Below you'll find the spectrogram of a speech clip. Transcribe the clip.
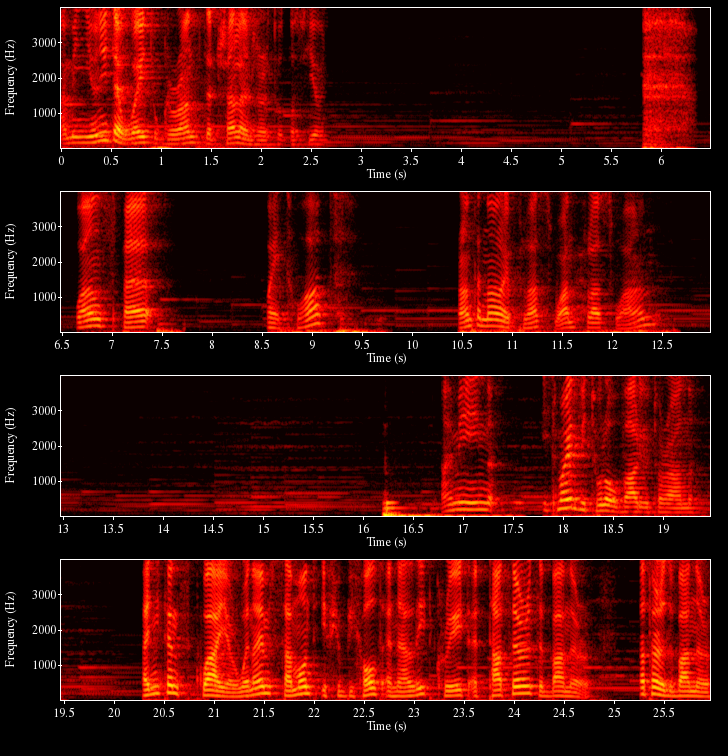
I mean, you need a way to grant the challenger to those units. One spell. Wait, what? Grant an ally plus one plus one? I mean, it might be too low value to run. Penitent Squire. When I am summoned, if you behold an elite, create a tattered banner. Tattered banner.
